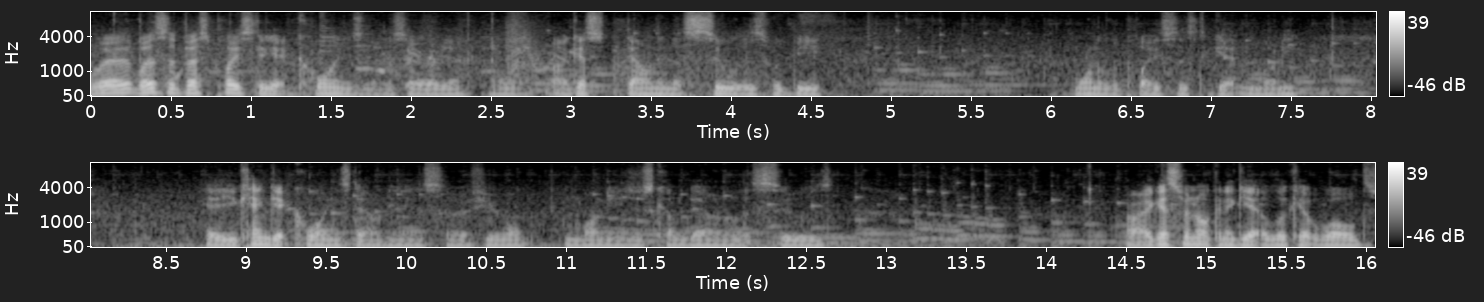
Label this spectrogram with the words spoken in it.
where, where's the best place to get coins in this area? Well, I guess down in the sewers would be one of the places to get money. Yeah, you can get coins down here, so if you want money, just come down to the sewers. Alright, I guess we're not going to get a look at World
